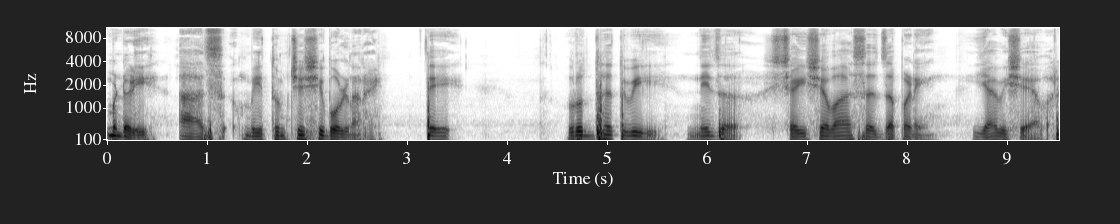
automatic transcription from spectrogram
मंडळी आज मी तुमच्याशी बोलणार आहे. ते वृद्धत्वी निज शैशवास जपणे या विषयावर.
